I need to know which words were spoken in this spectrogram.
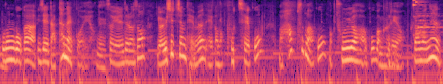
음. 그런 거가 이제 나타날 거예요. 네. 그래서 예를 들어서 10시쯤 되면 애가 막 보채고 막 하품하고 막 졸려하고 막 음. 그래요. 그러면은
